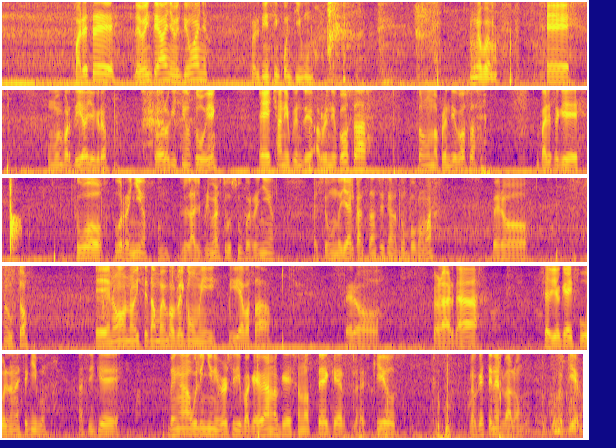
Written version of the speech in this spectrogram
Parece de 20 años, 21 años, pero tiene 51. No podemos. Eh, un buen partido, yo creo. Todo lo que hicimos estuvo bien. Eh, Chani aprendió, aprendió cosas, todo el mundo aprendió cosas. Me parece que estuvo, estuvo reñido. El, primero estuvo súper reñido. El segundo ya el cansancio se notó un poco más. Pero me gustó. Eh, no, no hice tan buen papel como mi, mi día pasado. Pero, pero la verdad se vio que hay fútbol en este equipo. Así que vengan a Willing University para que vean lo que son los takers, los skills, lo que es tener el balón. Lo quiero.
